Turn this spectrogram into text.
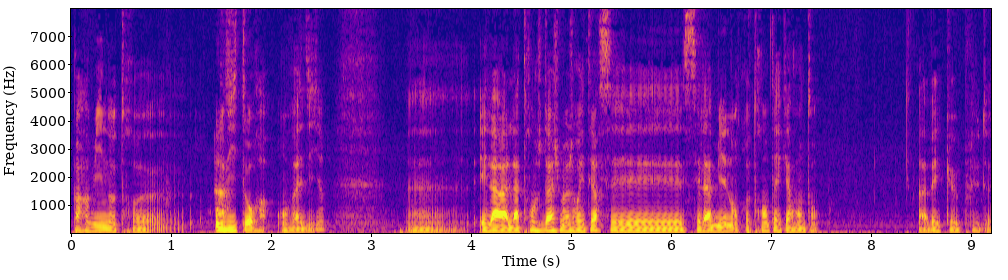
parmi notre auditorat, on va dire. et la, la tranche d'âge majoritaire, c'est la mienne, entre 30 et 40 ans avec plus de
